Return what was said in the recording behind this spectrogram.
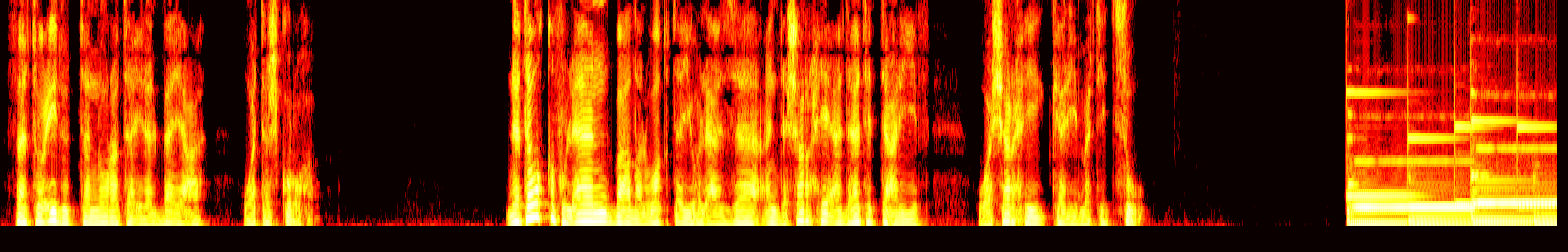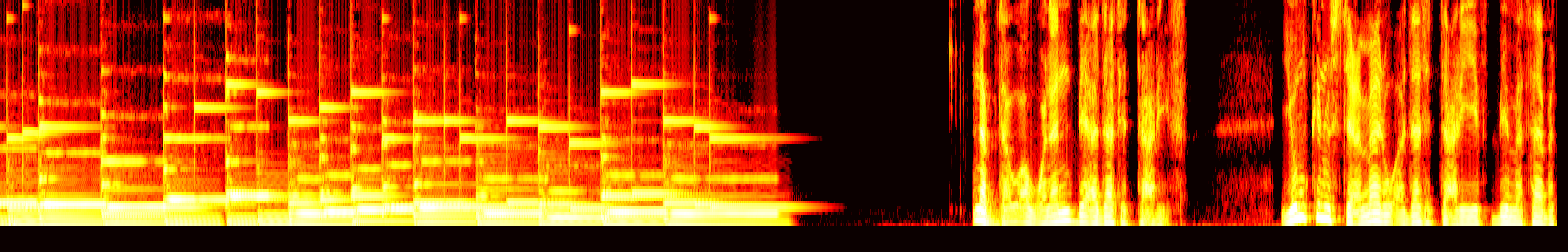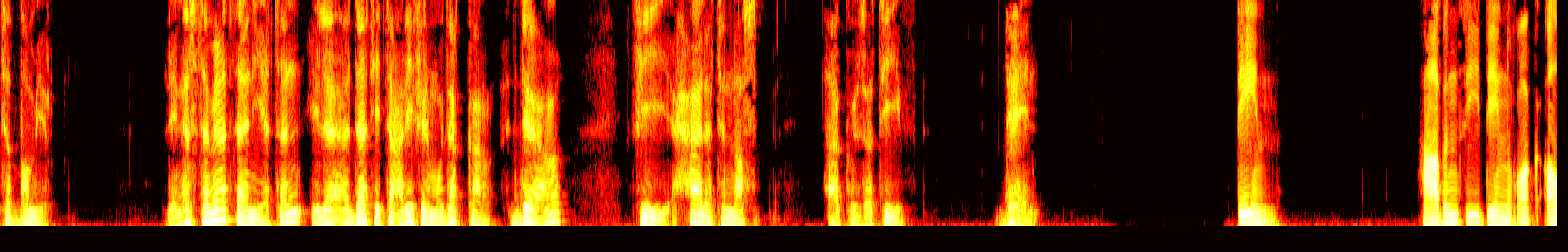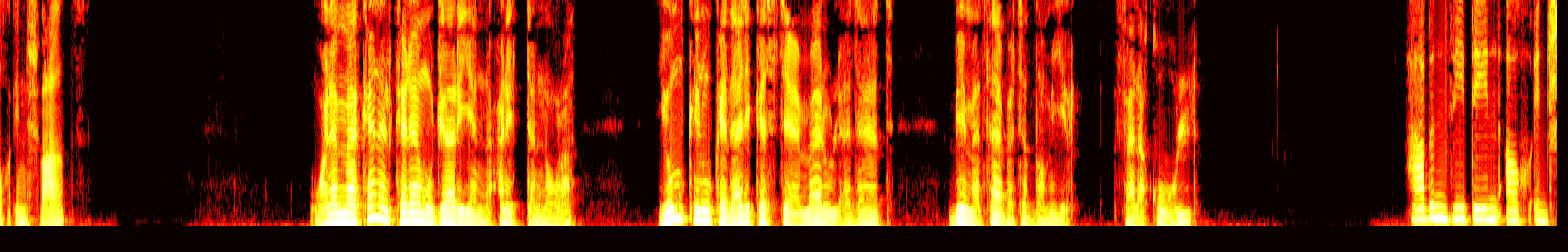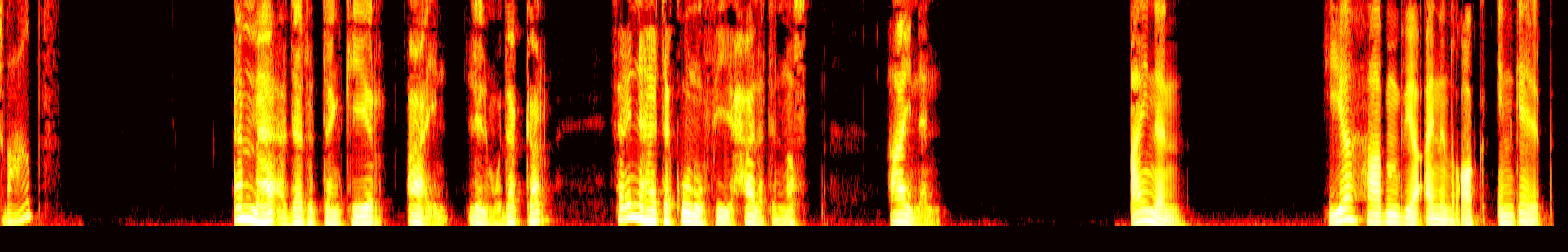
فتعيد التنورة إلى البائعة وتشكرها نتوقف الآن بعض الوقت أيها الأعزاء عند شرح أداة التعريف وشرح كلمة تسو نبدأ أولا بأداة التعريف. يمكن استعمال أداة التعريف بمثابة الضمير. لنستمع ثانية إلى أداة تعريف المذكر der في حالة النصب accusative den Den. Haben Sie den Rock auch in schwarz? ولما كان الكلام جاريا عن التنورة يمكن كذلك استعمال الأداة بمثابة الضمير فنقول Haben Sie den auch in schwarz? أما أداة التنكير ein للمذكر فإنها تكون في حالة النصب einen Einen. Hier haben wir einen Rock in Gelb.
